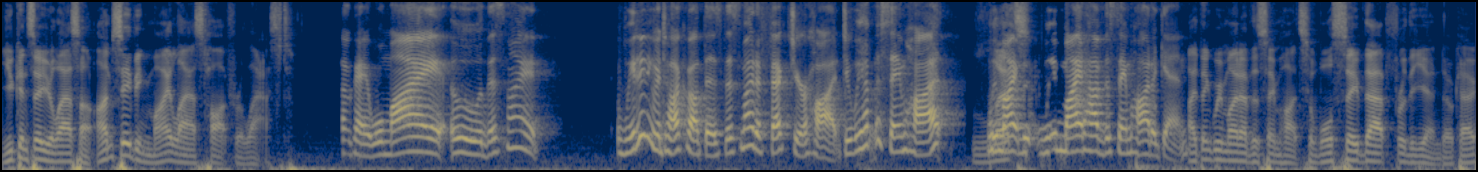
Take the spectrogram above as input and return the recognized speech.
you can say your last hot. I'm saving my last hot for last. Okay, well my ooh, this might we didn't even talk about this. This might affect your hot. Do we have the same hot? We might we might have the same hot again. I think we might have the same hot, so we'll save that for the end, okay?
